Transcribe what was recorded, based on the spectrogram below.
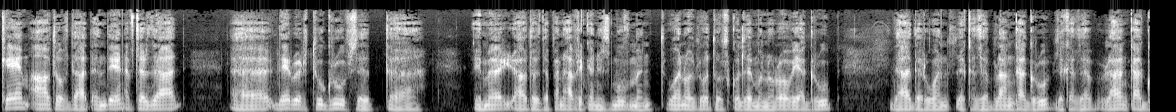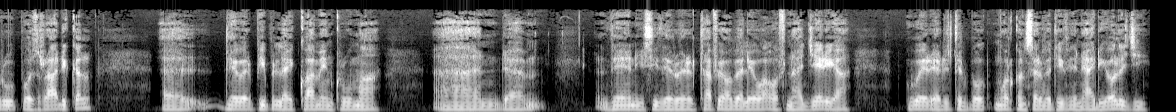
came out of that, and then after that, uh, there were two groups that uh, emerged out of the Pan Africanist movement. One was what was called the Monrovia group, the other one, the Casablanca group. The Casablanca group was radical. Uh, there were people like Kwame Nkrumah, and um, then you see there were Tafawa Balewa of Nigeria, who were a little bit more conservative in ideology.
